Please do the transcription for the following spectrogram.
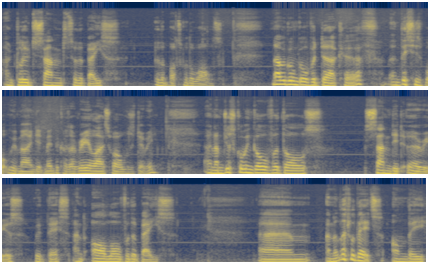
I glued sand to the base at the bottom of the walls. Now we're going to go over dark earth, and this is what reminded me because I realised what I was doing. And I'm just going over those sanded areas with this and all over the base. Um, and a little bit on the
